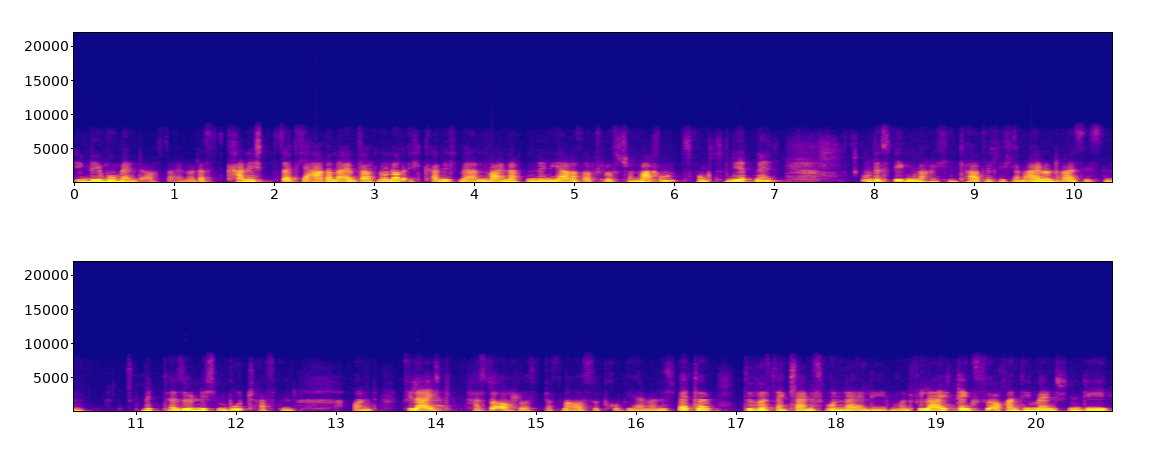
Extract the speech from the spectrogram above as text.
in dem Moment auch sein. Und das kann ich seit Jahren einfach nur noch. Ich kann nicht mehr an Weihnachten den Jahresabschluss schon machen. Es funktioniert nicht. Und deswegen mache ich ihn tatsächlich am 31. mit persönlichen Botschaften. Und vielleicht hast du auch Lust, das mal auszuprobieren. Und ich wette, du wirst ein kleines Wunder erleben. Und vielleicht denkst du auch an die Menschen, die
